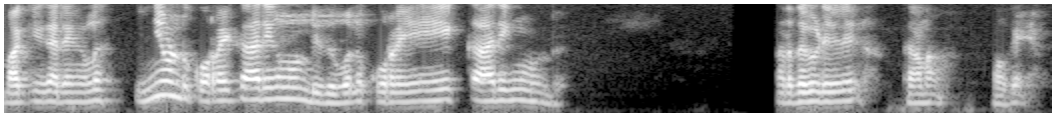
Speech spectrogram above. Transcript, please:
ബാക്കി കാര്യങ്ങൾ ഇനിയുണ്ട്. കുറേ കാര്യങ്ങളുണ്ട്. ഇതുപോലെ കുറേ കാര്യങ്ങളുണ്ട്. അടുത്ത വീഡിയോയിൽ കാണാം. ഓക്കെ.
